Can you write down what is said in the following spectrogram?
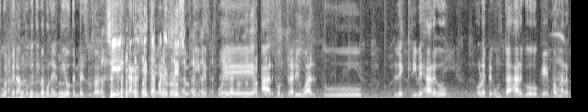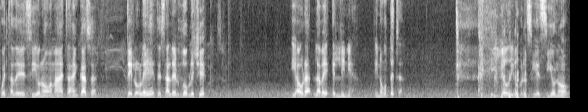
tú esperando que te iba a poner Quijote en verso, ¿sabes? Sí, la receta, para que cene. Y después, al contrario igual, tú le escribes algo o le preguntas algo que es para una respuesta de sí o no, mamá, ¿estás en casa? Te lo lee, te sale el doble check y ahora la ves en línea y no contesta. Y yo digo, pero si es sí o no.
